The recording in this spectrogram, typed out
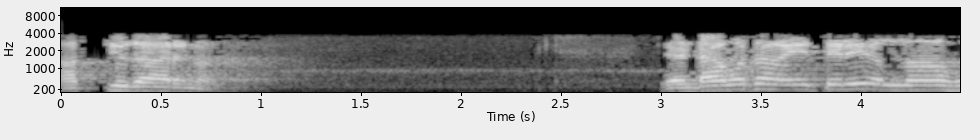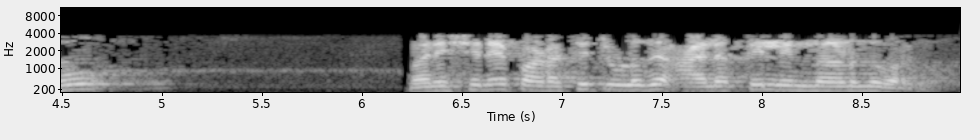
അത്യുദാരനാണ് രണ്ടാമത്തെ ആയത്തിൽ അള്ളാഹു മനുഷ്യനെ പടച്ചിട്ടുള്ളത് അലത്തിൽ നിന്നാണെന്ന് പറഞ്ഞു.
